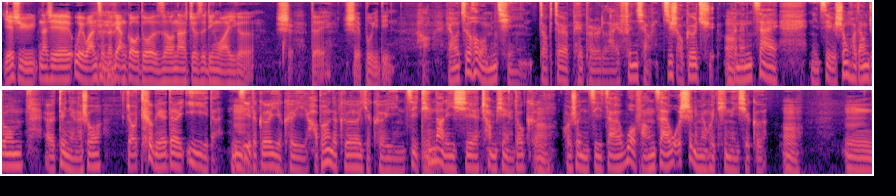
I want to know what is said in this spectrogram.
也许那些未完成的量够多了之后，那就是另外一个是对，是也不一定。好。然后最后我们请 Doctor Paper 来分享几首歌曲，嗯可能在你自己生活当中，呃，对你来说。有特别的意义的，你自己的歌也可以，好朋友的歌也可以，你自己听到的一些唱片也都可以，嗯或者说你自己在卧房、在卧室里面会听的一些歌。嗯嗯，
